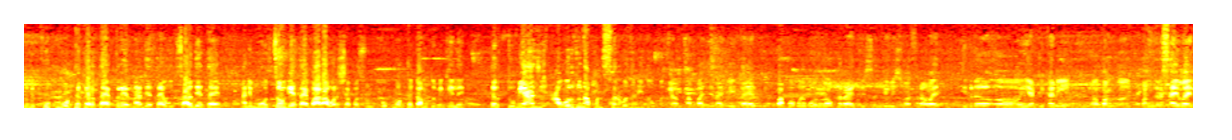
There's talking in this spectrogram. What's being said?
तुम्ही खूप मोठं करताय प्रेरणा देताय उत्साह देताय आणि महोत्सव घेताय. बारा वर्षापासून खूप मोठं काम तुम्ही केलंय. तर तुम्ही आज आवर्जून आपण सर्वजण इथं उपस्थित संभाजीराजे येत आहेत बापाबाई बोरगावकर आहेत संजय विश्वासराव आहेत तिकडं या ठिकाणी बांग बांगर साहेब आहेत.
